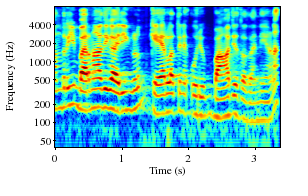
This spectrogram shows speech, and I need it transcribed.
മന്ത്രിയും ഭരണാധികാരികളും കേരളത്തിന് ഒരു ബാധ്യത തന്നെയാണ്.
